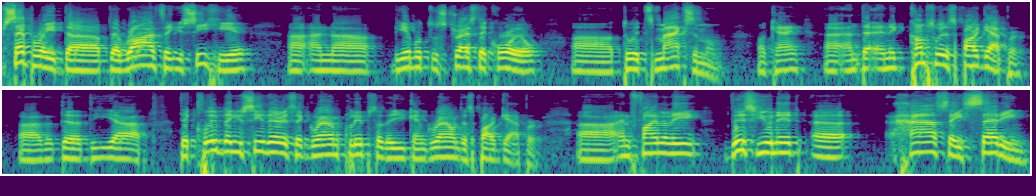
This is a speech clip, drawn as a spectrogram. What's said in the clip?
separate the the rods that you see here and be able to stress the coil to its maximum. Okay, and and it comes with a spark gapper. The the, the the clip that you see there is a ground clip so that you can ground the spark gapper. Uh, and finally, this unit uh, has a setting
